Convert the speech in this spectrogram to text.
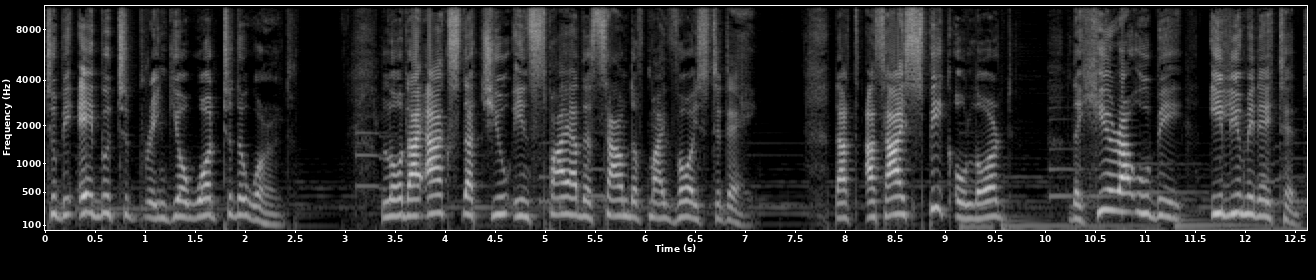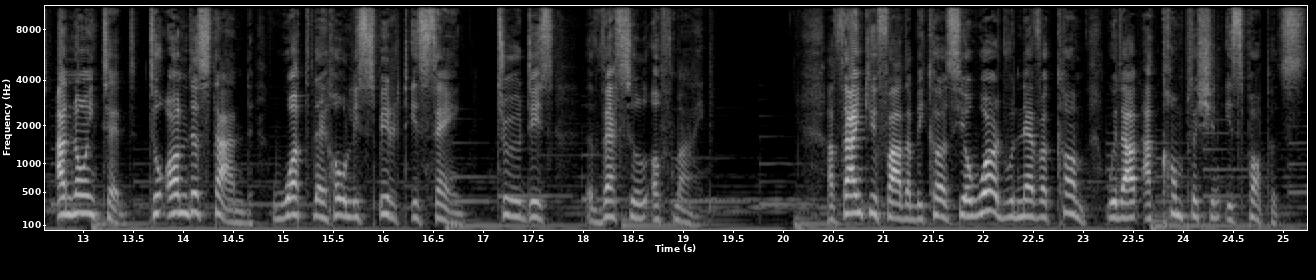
to be able to bring your word to the world. Lord, I ask that you inspire the sound of my voice today. That as I speak, O Lord, the hearer will be illuminated, anointed to understand what the Holy Spirit is saying through this vessel of mine. I thank you, Father, because your word would never come without accomplishing its purpose.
